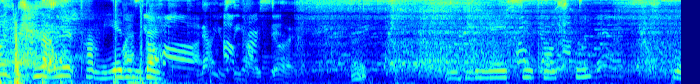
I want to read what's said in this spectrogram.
Güvenli tam yerinde. Evet. Bizim Messi konuştu. Bu.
